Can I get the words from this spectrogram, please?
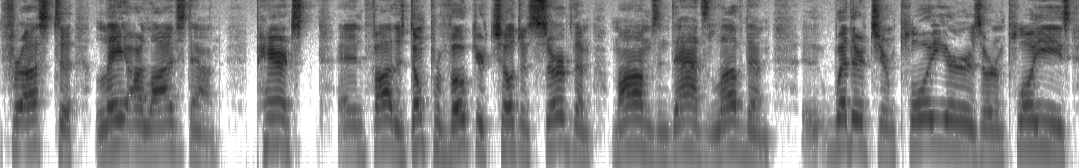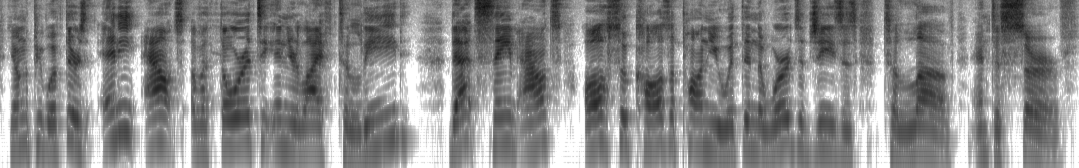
for us to lay our lives down Parents and fathers, don't provoke your children. Serve them. Moms and dads, love them. Whether it's your employers or employees, young people, if there's any ounce of authority in your life to lead, that same ounce also calls upon you within the words of Jesus to love and to serve.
